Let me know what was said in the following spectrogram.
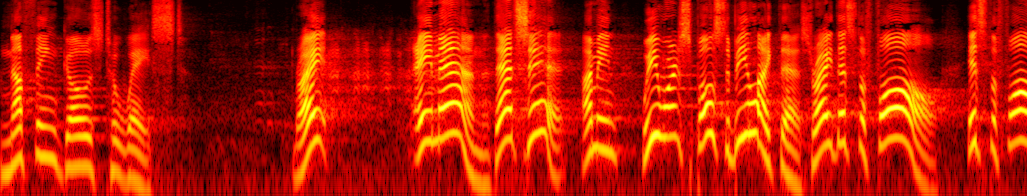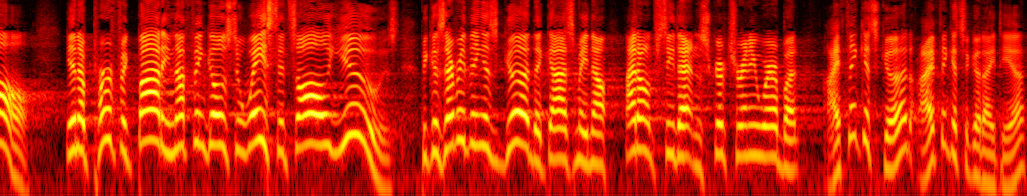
nothing goes to waste. Right? Amen. That's it. I mean, we weren't supposed to be like this, right? That's the fall. It's the fall in a perfect body, nothing goes to waste. It's all used because everything is good that God's made. Now, I don't see that in scripture anywhere, but I think it's good. I think it's a good idea.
